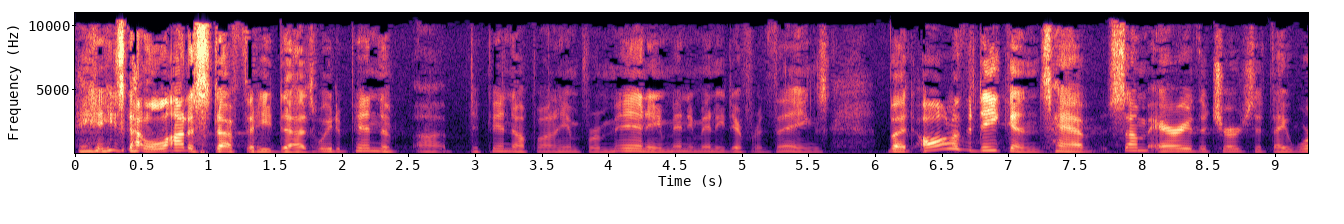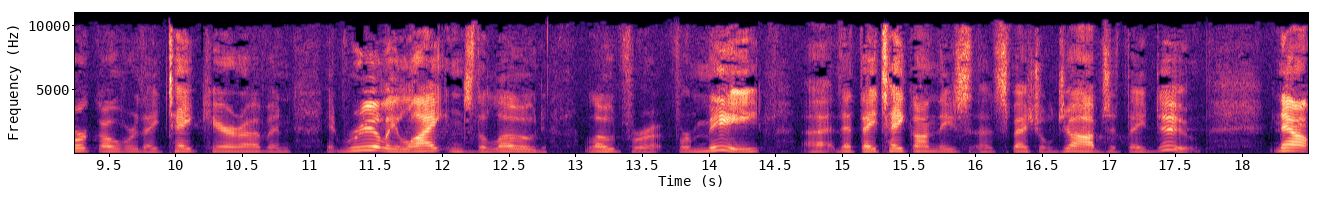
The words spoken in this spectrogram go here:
he's got a lot of stuff that he does. We depend, uh, depend upon him for many, many, many different things. But all of the deacons have some area of the church that they work over, they take care of, and it really lightens the load load for for me uh, that they take on these uh, special jobs that they do. Now,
